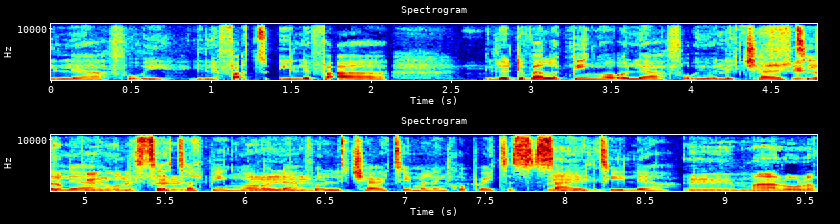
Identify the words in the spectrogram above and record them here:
i lea fo i, i le whaatu, i le wha le developing o lea fo i o le charity lea, i le le setuping o lea fo i le charity ma le incorporated society lea. e ma lola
